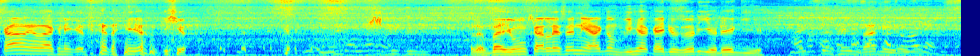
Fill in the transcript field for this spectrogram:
કામ એ વાંકણી કરતા હતા એવું કયો. અરે ભાઈ હું કાલે છે ને આગમ વિહા કાઢ્યું જોરિયો રેગીએ ભાગી ગયો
